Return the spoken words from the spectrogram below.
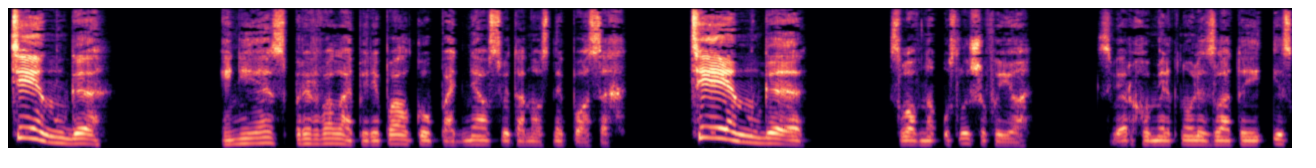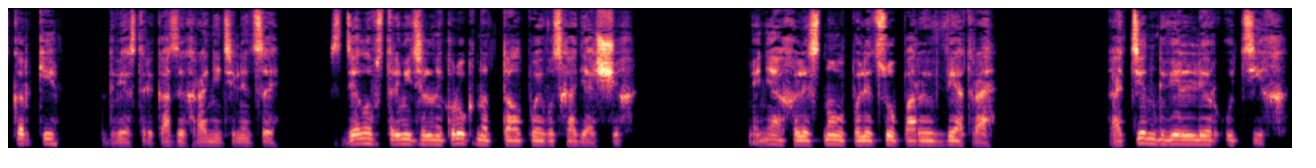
«Тинга!» Иниэс прервала перепалку, подняв светоносный посох. «Тинга!» Словно услышав ее, сверху мелькнули золотые искорки, две стрекозы-хранительницы, сделав стремительный круг над толпой восходящих. Меня хлестнул по лицу порыв ветра, а Тингвеллер утих.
